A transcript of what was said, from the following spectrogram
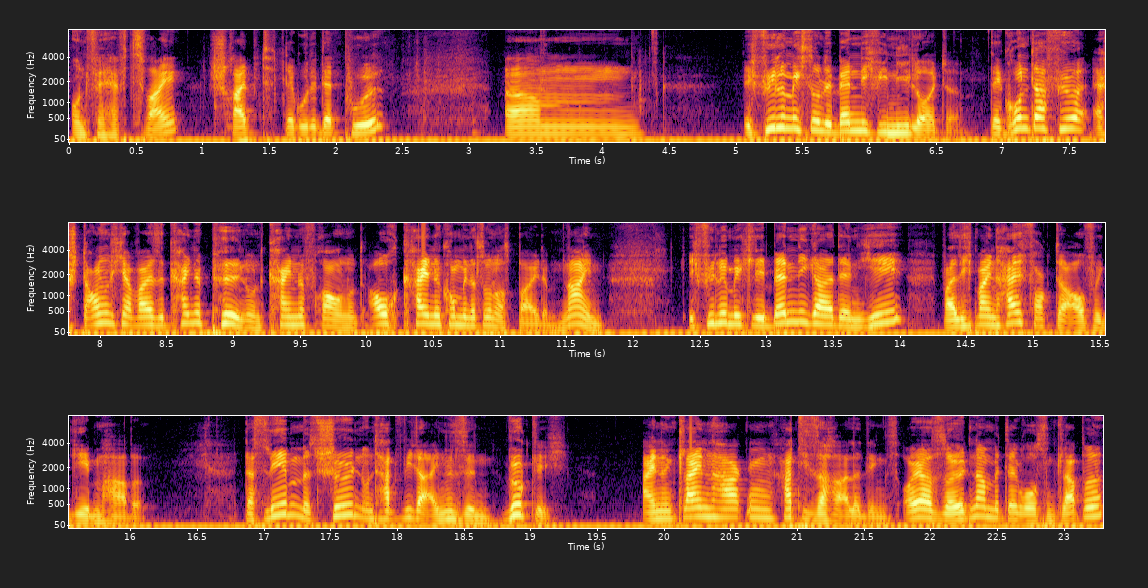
Und für Heft 2 schreibt der gute Deadpool, ähm, ich fühle mich so lebendig wie nie, Leute. Der Grund dafür, erstaunlicherweise keine Pillen und keine Frauen und auch keine Kombination aus beidem. Nein, ich fühle mich lebendiger denn je, weil ich meinen Heilfaktor aufgegeben habe. Das Leben ist schön und hat wieder einen Sinn. Wirklich. Einen kleinen Haken hat die Sache allerdings. Euer Söldner mit der großen Klappe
